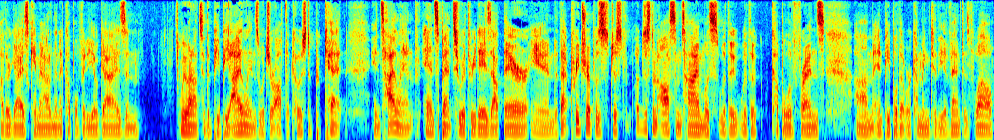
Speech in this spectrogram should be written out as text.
other guys came out, and then a couple video guys and we went out to the Phi Islands, which are off the coast of Phuket in Thailand, and spent two or three days out there. And that pre-trip was just just an awesome time with with a with a couple of friends um, and people that were coming to the event as well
